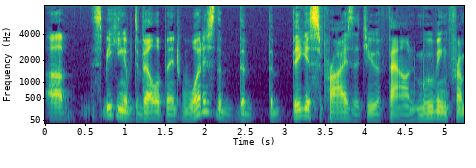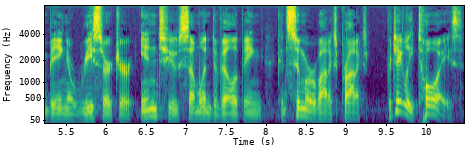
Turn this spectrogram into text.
Uh, speaking of development, what is the, the, the biggest surprise that you have found moving from being a researcher into someone developing consumer robotics products, particularly toys?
